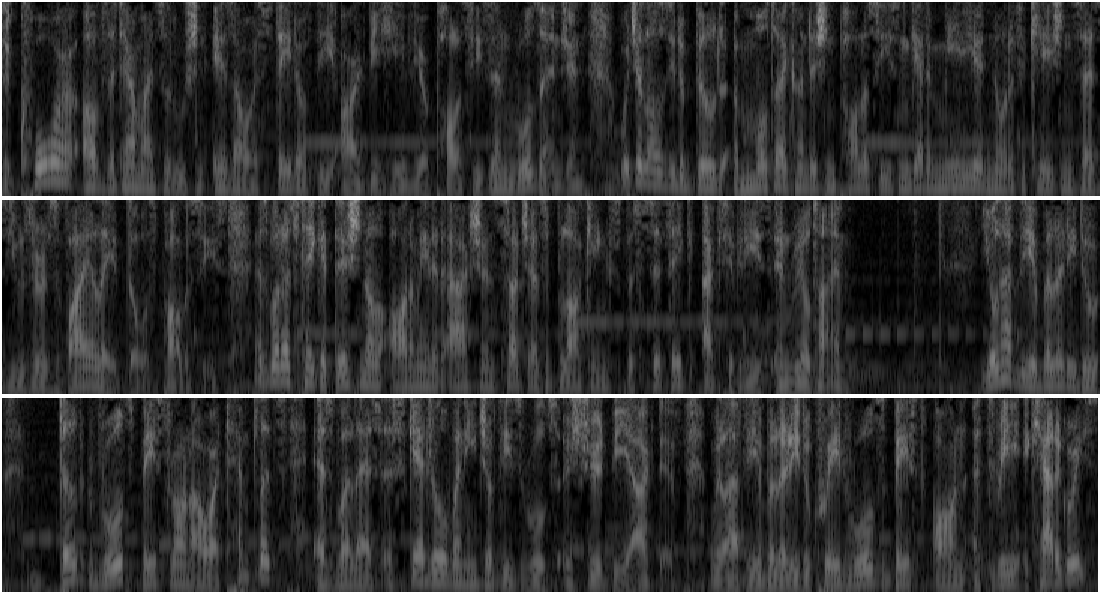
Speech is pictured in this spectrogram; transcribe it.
The core of the Teramind solution is our state-of-the-art behavior policies and rules engine, which allows you to build multi-condition policies and get immediate notifications as users violate those policies, as well as take additional automated actions such as blocking specific activities in real time. You'll have the ability to build rules based around our templates as well as a schedule when each of these rules should be active. We'll have the ability to create rules based on uh, three categories.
